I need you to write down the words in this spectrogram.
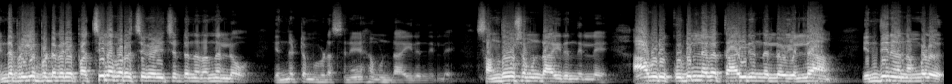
എന്റെ പ്രിയപ്പെട്ടവരെ പച്ചില പറിച്ച് കഴിച്ചിട്ട് നടന്നല്ലോ. എന്നിട്ടും ഇവിടെ സ്നേഹമുണ്ടായിരുന്നില്ലേ? സന്തോഷമുണ്ടായിരുന്നില്ലേ? ആ ഒരു കുടിലിനകത്തായിരുന്നല്ലോ എല്ലാം. എന്തിനാ നമ്മൾ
